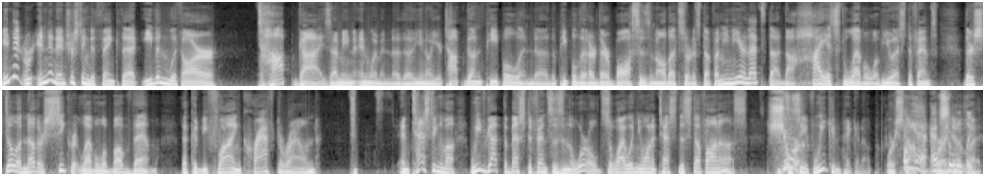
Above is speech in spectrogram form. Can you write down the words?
Isn't it isn't it interesting to think that even with our top guys, I mean, and women, uh, the you know your Top Gun people and uh, the people that are their bosses and all that sort of stuff. I mean, here that's the the highest level of U.S. defense. There's still another secret level above them that could be flying craft around to, and testing them out. We've got the best defenses in the world, so why wouldn't you want to test this stuff on us? Sure. to see if we can pick it up or stop oh yeah, it. absolutely. it.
